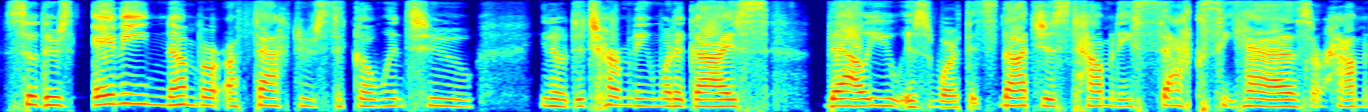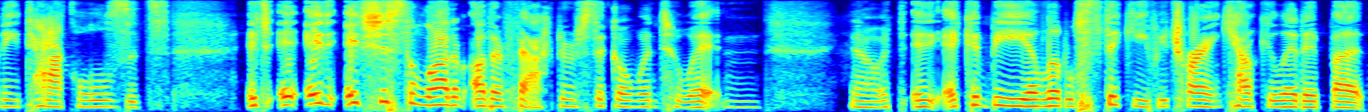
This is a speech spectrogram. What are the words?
So there's any number of factors that go into, you know, determining what a guy's value is worth. It's not just how many sacks he has or how many tackles. It's it's it, it's just a lot of other factors that go into it, and you know, it, it, it can be a little sticky if you try and calculate it. But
